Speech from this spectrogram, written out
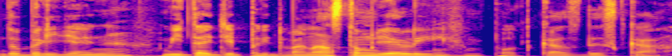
Dobrý deň, vítajte pri 12. dieli Podcast SK.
